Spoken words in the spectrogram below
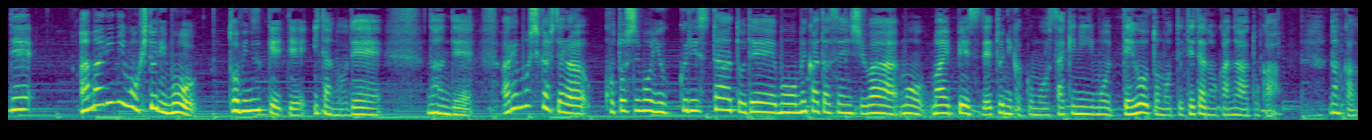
であまりにも一人も飛び抜けていたのでなんであれもしかしたら今年もゆっくりスタートでもう目片選手はもうマイペースでとにかくもう先にもう出ようと思って出たのかなとかなんか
